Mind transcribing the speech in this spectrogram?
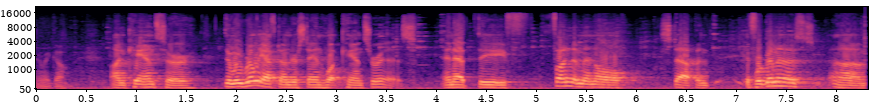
there we go, on cancer, then we really have to understand what cancer is. And at the fundamental step, and if we're going to um,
